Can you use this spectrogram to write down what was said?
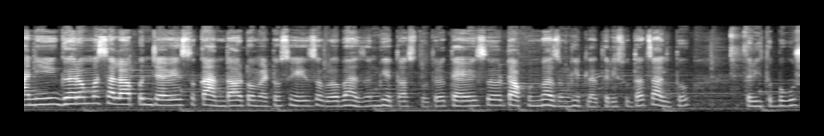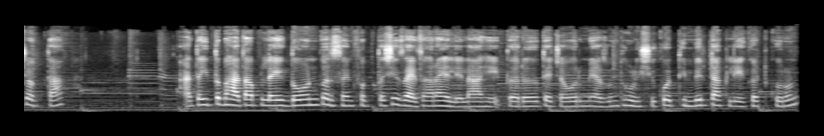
आणि गरम मसाला आपण ज्यावेळेस कांदा टोमॅटोस हे सगळं भाजून घेत असतो तर त्यावेळेस टाकून भाजून घेतला तरीसुद्धा चालतो. तर इथं बघू शकता. आता इथं भात आपला एक दोन पर्सेंट फक्त शिजायचा राहिलेला आहे. तर त्याच्यावर मी अजून थोडीशी कोथिंबीर टाकली कट करून.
